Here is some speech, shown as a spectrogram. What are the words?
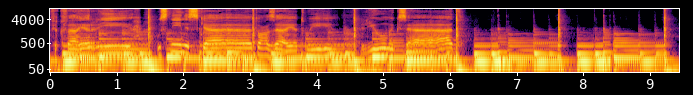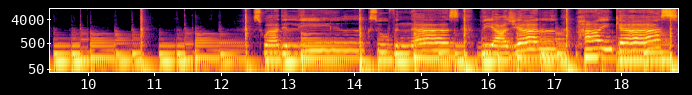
في قفايا الريح وسنين سكات وعزايا طويل لليوم كساد. سواد الليل كسوف الناس ذي عجل محاين كاس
